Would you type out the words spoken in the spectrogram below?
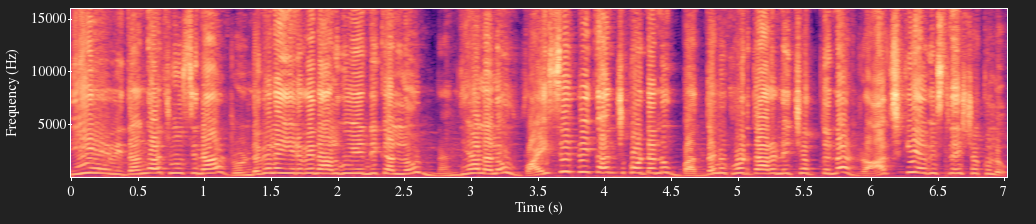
ఏ విధంగా చూసినా రెండు వేల ఇరవై నాలుగు ఎన్నికల్లో నంద్యాలలో వైసీపీ కంచుకోటను బద్దలు కొడతారని చెప్తున్న రాజకీయ విశ్లేషకులు.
